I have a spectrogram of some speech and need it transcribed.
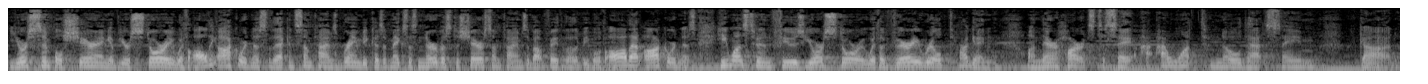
your simple sharing of your story with all the awkwardness that that can sometimes bring because it makes us nervous to share sometimes about faith with other people. With all that awkwardness, He wants to infuse your story with a very real tugging on their hearts to say, I, I want to know that same God.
